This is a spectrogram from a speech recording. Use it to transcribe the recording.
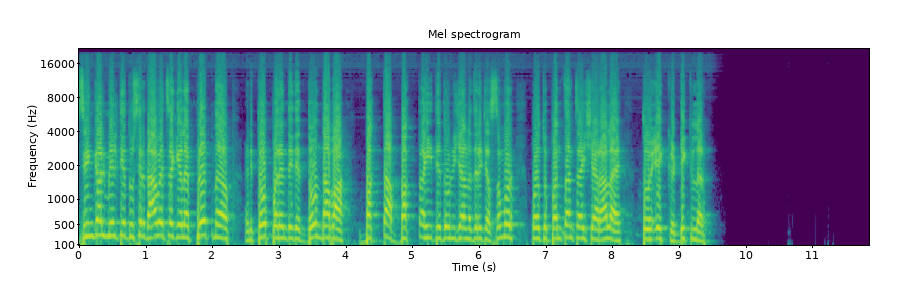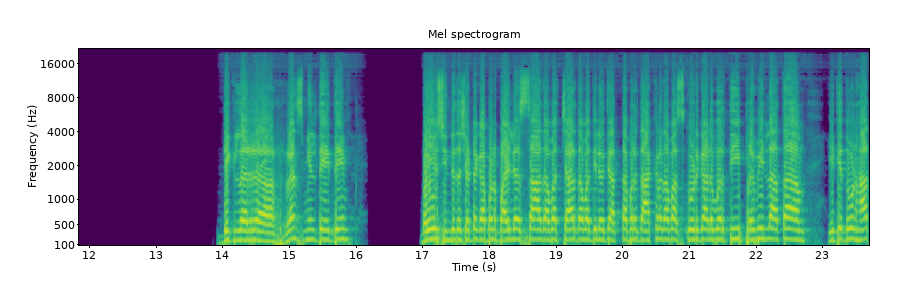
सिंगल मिळते दुसऱ्या धावेचा केलाय प्रयत्न. आणि तोपर्यंत इथे दोन धावा. बघता बघता ही ते दोन्हीच्या नजरेच्या समोर परंतु पंतांचा इशारा आलाय तो एक डिक्लर. डिक्लर रन्स मिळते इथे. बहीर शिंदेचं षटक आपण पाहिलं. सहा धावा चार धावा दिले होते आतापर्यंत अकरा धावा स्कोडगार्ड वरती प्रवीणला आता इथे दोन हात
